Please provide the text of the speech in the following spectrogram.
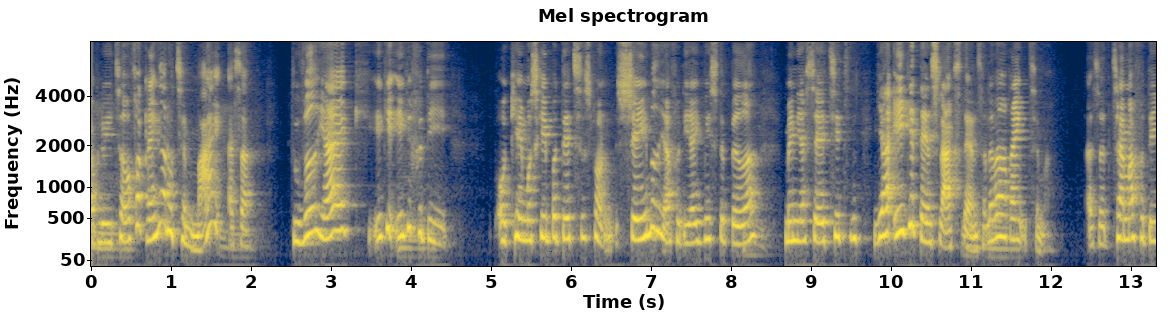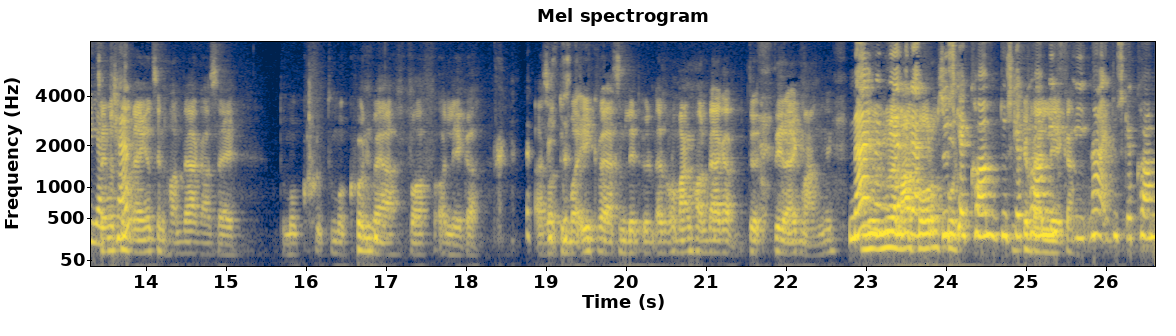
og blev irriteret. Hvorfor ringer du til mig? Altså, du ved, jeg ikke, ikke, ikke fordi, okay, måske på det tidspunkt shamede jeg, fordi jeg ikke vidste bedre, men jeg sagde tit sådan, jeg er ikke den slags danser, lad være at ringe til mig. Altså, tag mig for det, jeg hvis kan. du ringede til en håndværker og sagde, du må, du må kun være buff og lækker. Altså, du må ikke være sådan lidt øl. Altså, hvor mange håndværkere, det, det er der ikke mange, ikke? Nej, Nu- men nu er meget det der, du skal komme, du skal, skal være komme i, i, nej, du skal komme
